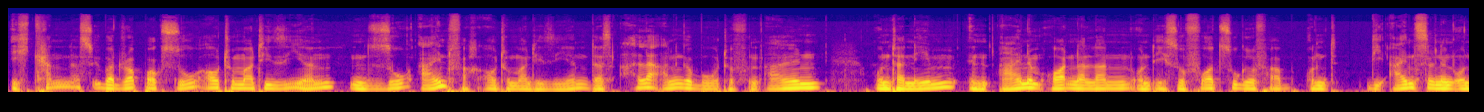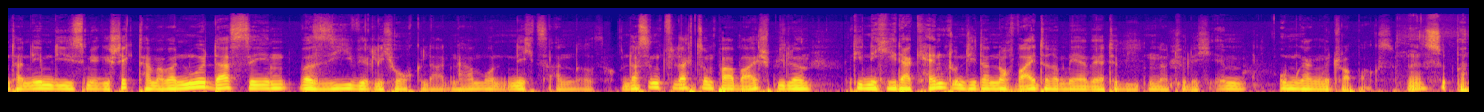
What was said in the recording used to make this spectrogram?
Ich kann das über Dropbox so automatisieren, so einfach automatisieren, dass alle Angebote von allen Unternehmen in einem Ordner landen und ich sofort Zugriff habe und die einzelnen Unternehmen, die es mir geschickt haben, aber nur das sehen, was sie wirklich hochgeladen haben und nichts anderes. Und das sind vielleicht so ein paar Beispiele, die nicht jeder kennt und die dann noch weitere Mehrwerte bieten, natürlich im Umgang mit Dropbox. Ja, super.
